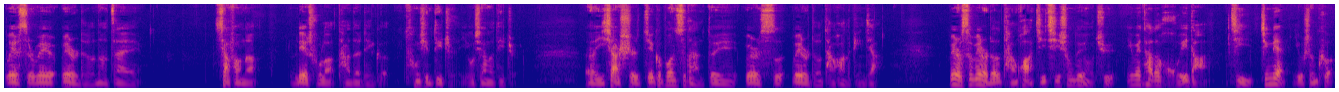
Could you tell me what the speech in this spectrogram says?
威尔斯威威尔德呢，在下方呢列出了他的这个通信地址、邮箱的地址。呃，以下是杰克·波恩斯坦对威尔斯威尔德谈话的评价：威尔斯威尔德的谈话极其生动有趣，因为他的回答既精炼又深刻。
